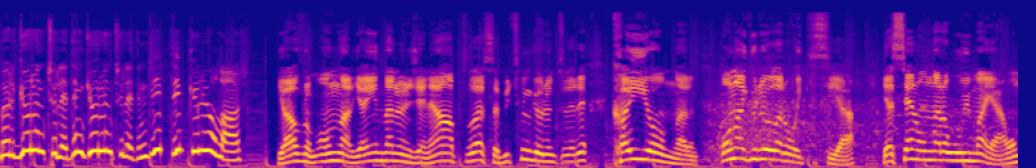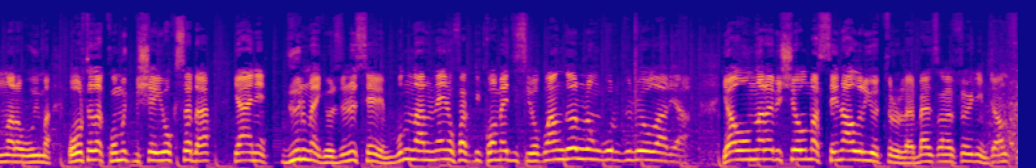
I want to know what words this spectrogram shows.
Böyle görüntüledim görüntüledim deyip deyip gülüyorlar. Yavrum onlar yayından önce ne yaptılarsa bütün görüntüleri kayıyor onların. Ona gülüyorlar o ikisi ya. Ya sen onlara uyma ya onlara uyma. Ortada komik bir şey yoksa da yani gülme gözünü sevin. Bunların en ufak bir komedisi yok. Langır lungur gülüyorlar ya. Ya onlara bir şey olmaz seni alır götürürler ben sana söyleyeyim Cansu.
